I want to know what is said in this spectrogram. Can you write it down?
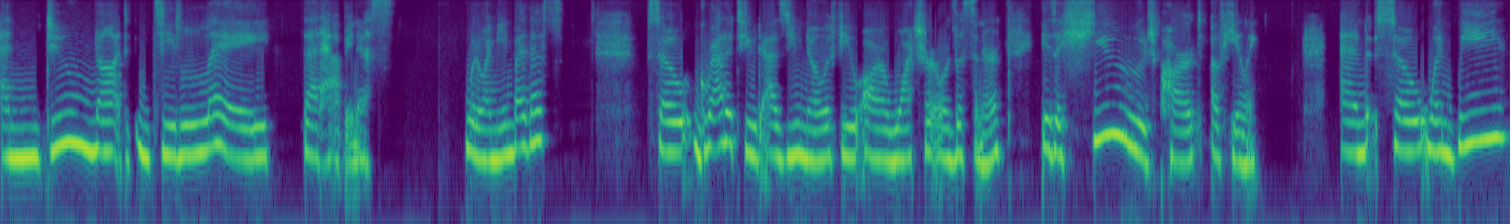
and do not delay that happiness. What do I mean by this? So gratitude, as you know, if you are a watcher or listener, is a huge part of healing. And so when we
